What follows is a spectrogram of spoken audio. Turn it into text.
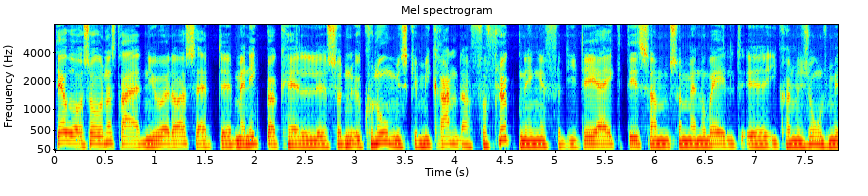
Derudover så understreger den jo også, at øh, man ikke bør kalde sådan økonomiske migranter for flygtninge, fordi det er ikke det, som, som man normalt øh, i konventionsmæssig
